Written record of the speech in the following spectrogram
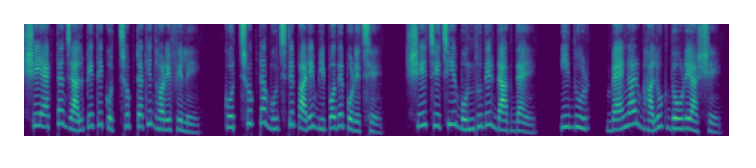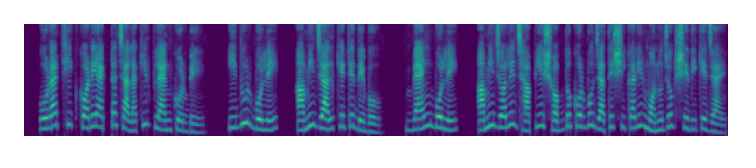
সে একটা জাল পেতে কচ্ছপটাকে ধরে ফেলে। কচ্ছপটা বুঝতে পারে বিপদে পড়েছে। সে চেঁচিয়ে বন্ধুদের ডাক দেয়। ইঁদুর, ব্যাং আর ভালুক দৌড়ে আসে। ওরা ঠিক করে একটা চালাকির প্ল্যান করবে। ইঁদুর বলে, আমি জাল কেটে দেব। ব্যাং বলে আমি জলে ঝাঁপিয়ে শব্দ করব যাতে শিকারীর মনোযোগ সেদিকে যায়।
